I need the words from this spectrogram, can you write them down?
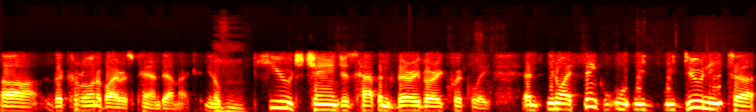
uh, the coronavirus pandemic. You know, mm-hmm. huge changes happened very, very quickly, and you know, I think we we do need to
